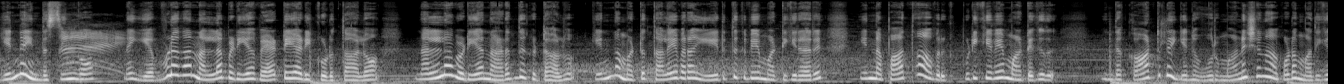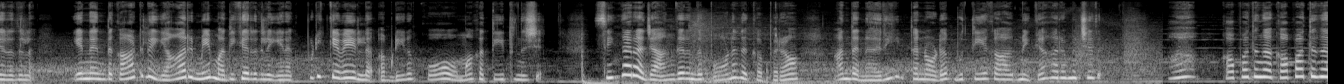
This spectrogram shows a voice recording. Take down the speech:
என்ன இந்த சிங்கம்? நான் எவ்வளோதான் நல்லபடியாக வேட்டையாடி கொடுத்தாலும் நல்லபடியாக நடந்துக்கிட்டாலும் என்னை மட்டும் தலைவராக எடுத்துக்கவே மாட்டேங்கிறாரு. என்னை பார்த்தா அவருக்கு பிடிக்கவே மாட்டேங்குது. இந்த காட்டில் என்னை ஒரு மனுஷனாக கூட மதிக்கிறதில்ல. என்னை இந்த காட்டில் யாருமே மதிக்கிறதில்ல. எனக்கு பிடிக்கவே இல்லை அப்படின்னு கோவமாக கத்திட்டு இருந்துச்சு. சிங்கராஜா அங்கேருந்து போனதுக்கப்புறம் அந்த நரி தன்னோட புத்தியை காமிக்க ஆரம்பிச்சது. ஆ காப்பாத்துங்க காப்பாத்துங்க.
